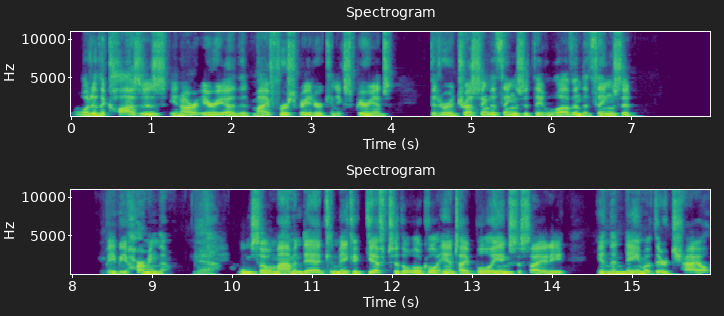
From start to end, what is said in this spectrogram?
what are the causes in our area that my first grader can experience that are addressing the things that they love and the things that may be harming them? Yeah. And so mom and dad can make a gift to the local anti bullying society in the name of their child,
